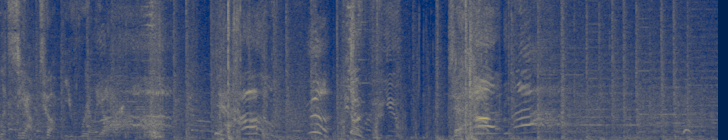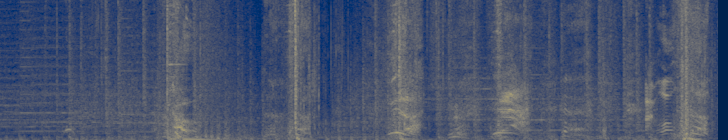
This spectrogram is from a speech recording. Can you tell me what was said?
Let's see how tough you really are. time. Oh.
